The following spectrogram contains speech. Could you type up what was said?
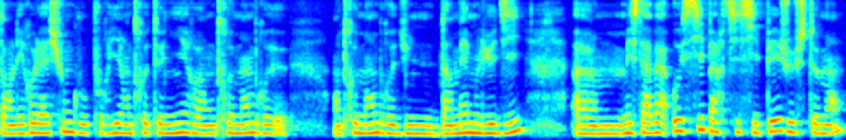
dans les relations que vous pourriez entretenir entre membres, entre membres d'un même lieu dit. mais ça va aussi participer justement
